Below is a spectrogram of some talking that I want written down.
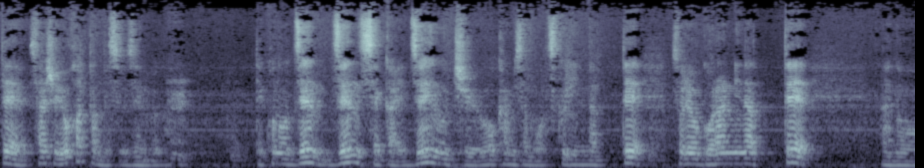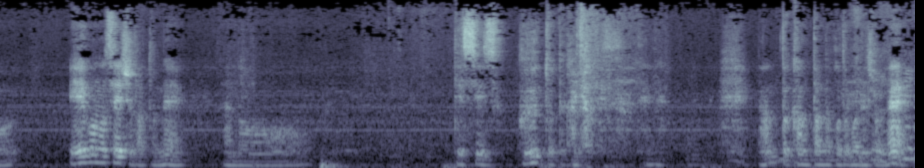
て最初良かったんですよ全部が。でこの全全世界全宇宙を神様お作りになってそれをご覧になってあの英語の聖書だとねあの This is good って書いてあるんです なんと簡単な言葉でしょうね。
